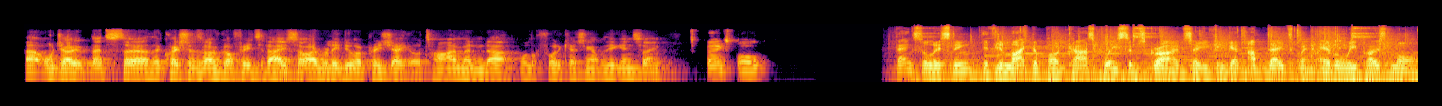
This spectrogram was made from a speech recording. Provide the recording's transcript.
Uh, well, Joe, that's uh, the questions I've got for you today. So I really do appreciate your time and uh, we'll look forward to catching up with you again soon. Thanks, Paul. Thanks for listening. If you like the podcast, please subscribe so you can get updates whenever we post more.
